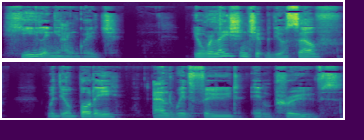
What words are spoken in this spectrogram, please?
healing language, your relationship with yourself, with your body, and with food improves.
